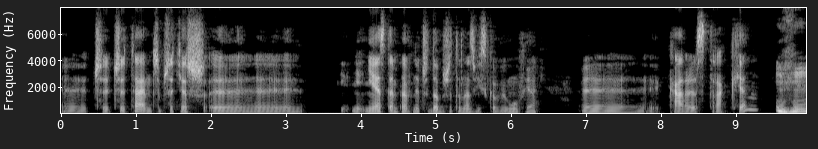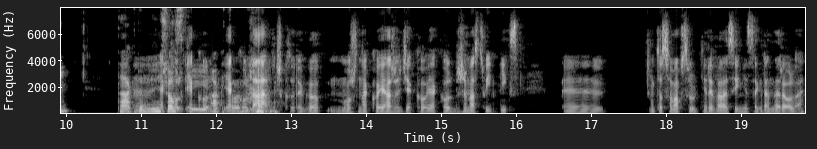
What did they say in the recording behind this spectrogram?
yy, czy, czy ten, czy przecież yy, nie, nie jestem pewny, czy dobrze to nazwisko wymówię. Yy, Karel Straken? Mhm. Tak, ten linczowski jako, jako, aktor. Jako Larch, którego można kojarzyć jako, jako olbrzyma z Twin Peaks. Yy, to są absolutnie rewelacyjnie zagrane role.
